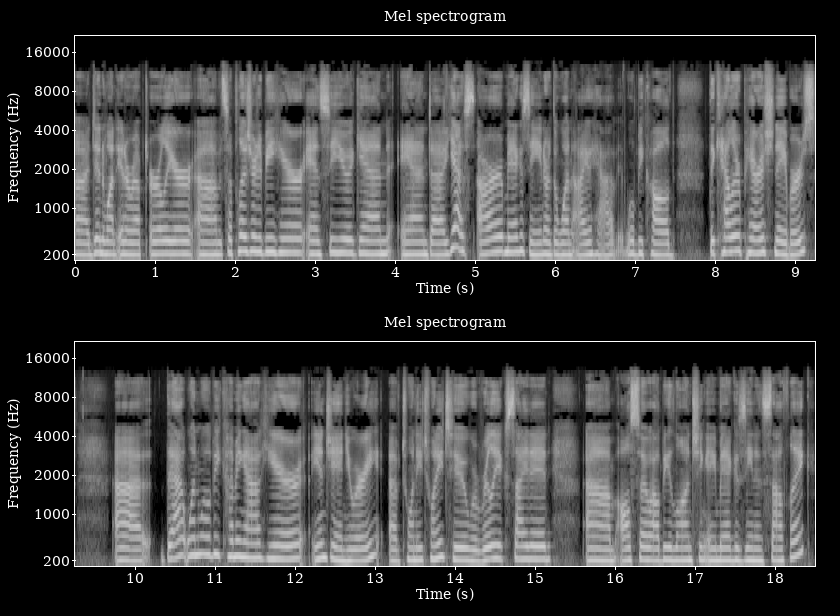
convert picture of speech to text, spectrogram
Uh, I didn't want to interrupt earlier. Um, it's a pleasure to be here and see you again. And uh, yes, our magazine, or the one I have, it will be called The Keller Parish Neighbors. Uh, that one will be coming out here in January of 2022. We're really excited. Um, also, I'll be launching a magazine in Southlake,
